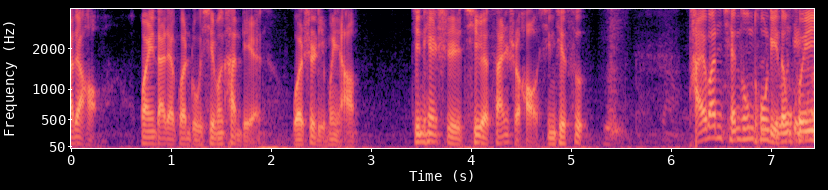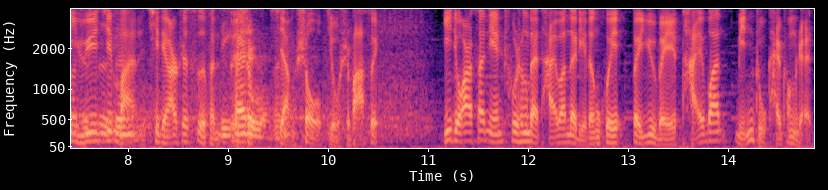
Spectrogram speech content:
大家好，欢迎大家关注新闻看点，我是李梦阳。今天是七月三十号，星期四。台湾前总统李登辉于今晚七点二十四分辞世，享受九十八岁。一九二三年出生在台湾的李登辉被誉为台湾民主开创人。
